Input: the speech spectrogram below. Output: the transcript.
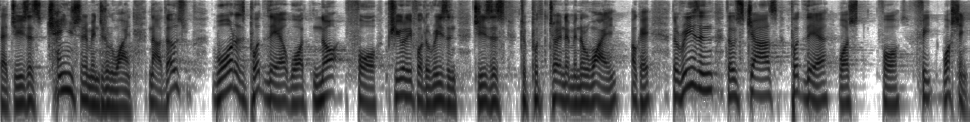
that Jesus changed them into the wine. Now, those waters put there were not for purely for the reason Jesus to put, turn them into wine. Okay. The reason those jars put there was for feet washing.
